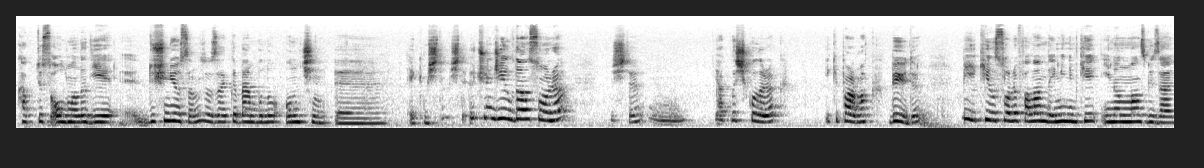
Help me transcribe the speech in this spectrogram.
kaktüs olmalı diye e, düşünüyorsanız özellikle ben bunu onun için e, ekmiştim. İşte üçüncü yıldan sonra işte yaklaşık olarak iki parmak büyüdü. Bir iki yıl sonra falan da eminim ki inanılmaz güzel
